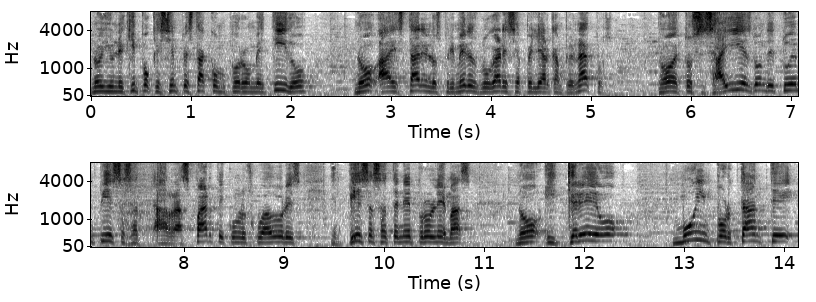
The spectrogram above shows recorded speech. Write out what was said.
¿no? y un equipo que siempre está comprometido ¿no? a estar en los primeros lugares y a pelear campeonatos. ¿no? Entonces ahí es donde tú empiezas a, a rasparte con los jugadores, empiezas a tener problemas, ¿no? Y creo muy importante,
